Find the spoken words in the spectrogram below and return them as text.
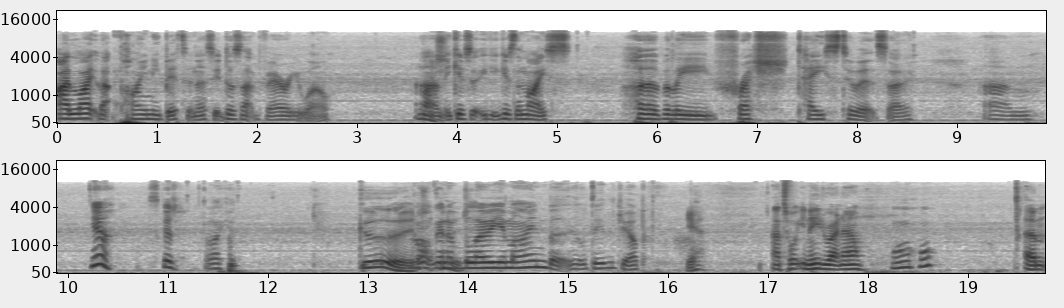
I like that piney bitterness. It does that very well. Nice. Um, it gives it, it gives a nice herbally fresh taste to it. So, um, yeah, it's good. I like it. Good. not gonna good. blow your mind, but it'll do the job. Yeah, that's what you need right now. Mm-hmm. Um,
